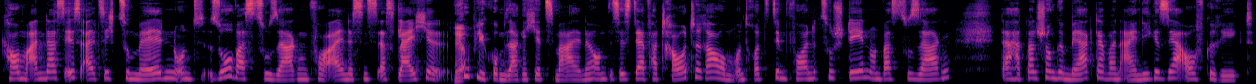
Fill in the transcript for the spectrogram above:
kaum anders ist, als sich zu melden und sowas zu sagen. Vor allem, das ist das gleiche ja. Publikum, sage ich jetzt mal, ne? Und es ist der vertraute Raum und trotzdem vorne zu stehen und was zu sagen, da hat man schon gemerkt, da waren einige sehr aufgeregt.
